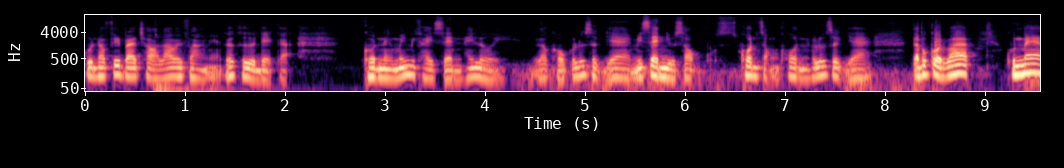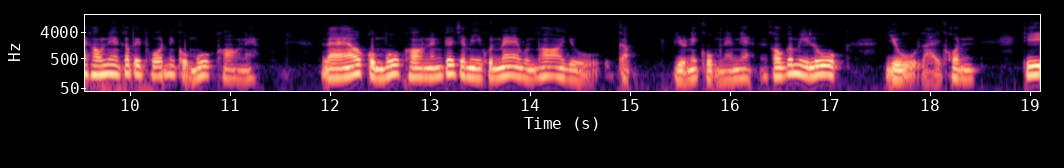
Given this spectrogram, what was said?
คุณทอฟฟี่แบรดชอเล่าให้ฟังเนี่ยก็คือเด็กอะ่ะคนหนึ่งไม่มีใครเซ็นให้เลย แล้วเขาก็รู้สึกแย่ มีเซ็นอยู่สองคนสองคนเขารู้สึกแย่ แต่ปรากฏว่าคุณแม่เขาเนี่ยก็ไปโพสต์ในกลุ่มผู้ปกครองนะ แล้วกลุ่มผู้ปกครองนั้นก็จะมีคุณแม่คุณพ่ออยู่กับอยู่ในกลุ่มนั้นเนี่ยเขาก็มีลูกอยู่หลายคนที่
